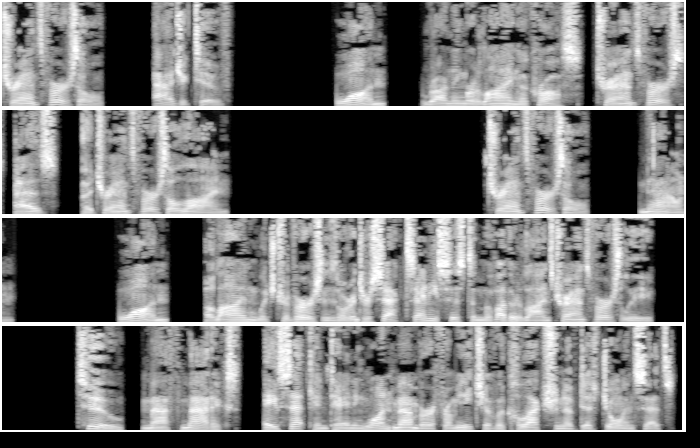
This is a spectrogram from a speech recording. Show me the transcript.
Transversal. Adjective. 1. Running or lying across, transverse, as, a transversal line. Transversal. Noun. 1. A line which traverses or intersects any system of other lines transversely. 2. Mathematics, a set containing one member from each of a collection of disjoint sets,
